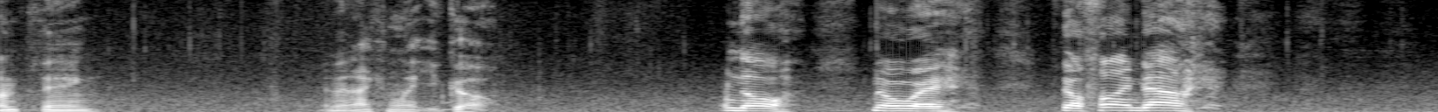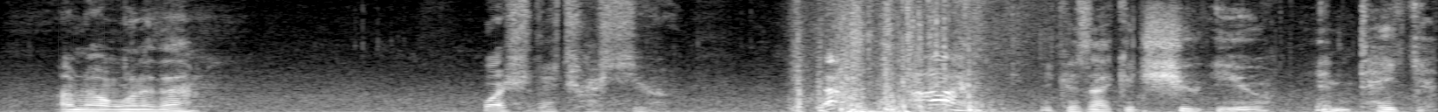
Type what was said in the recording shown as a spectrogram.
One thing, and then I can let you go. No, no way. They'll find out. I'm not one of them, Why should I trust you? because I could shoot you and take it.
